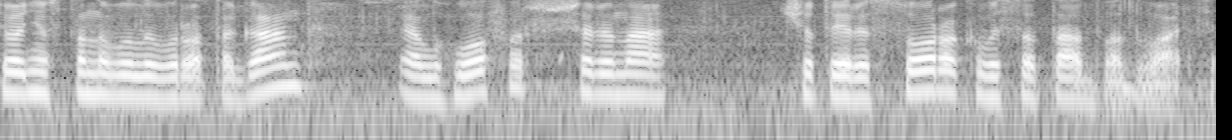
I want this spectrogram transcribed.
Сьогодні встановили ворота Гант, L-Гофер, ширина 4,40, висота 2,20.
